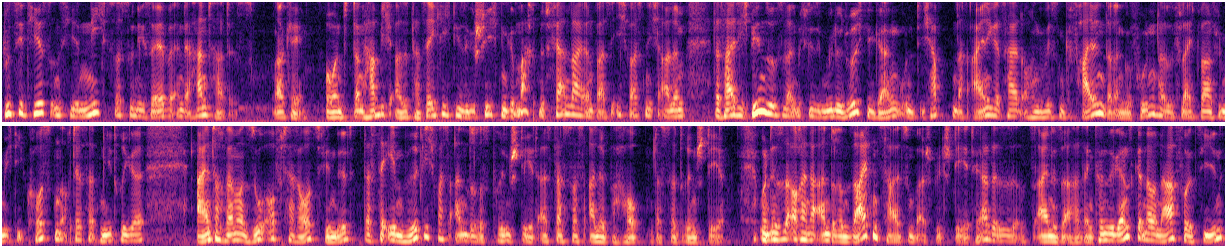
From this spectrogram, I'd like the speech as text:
du zitierst uns hier nichts, was du nicht selber in der Hand hattest. Okay. Und dann habe ich also tatsächlich diese Geschichten gemacht mit Fernleihe und weiß ich was nicht allem. Das heißt, ich bin sozusagen durch diese Mühle durchgegangen und ich habe nach einiger Zeit auch einen gewissen Gefallen daran gefunden. Also vielleicht waren für mich die Kosten auch deshalb niedriger. Einfach, weil man so oft herausfindet, dass da eben wirklich was anderes drinsteht, als das, was alle behaupten, dass da drin stehe. Und dass es auch an einer anderen Seitenzahl zum Beispiel steht. Ja, das ist eine Sache. Dann können Sie ganz genau nachvollziehen,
